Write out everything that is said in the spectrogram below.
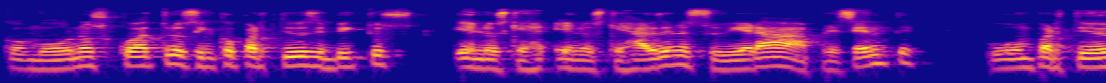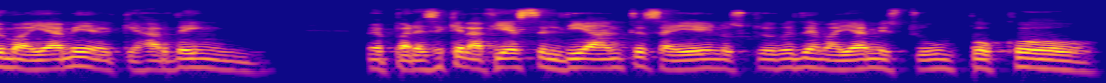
como unos cuatro o cinco partidos invictos en los, que, en los que Harden estuviera presente. Hubo un partido de Miami en el que Harden, me parece que la fiesta el día antes ahí en los clubes de Miami estuvo un poco,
